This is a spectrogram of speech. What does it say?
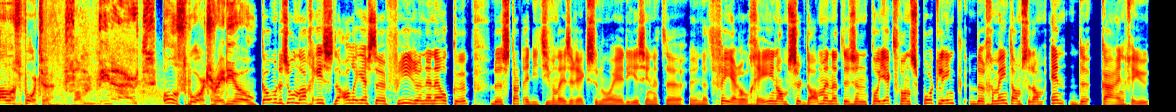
Alle sporten van binnenuit. All Sport Radio. Komende zondag is de allereerste Freerun NL Cup. De starteditie van deze reeks toernooien. Die is in het, uh, in het VROG in Amsterdam. En het is een project van Sportlink, de gemeente Amsterdam en de KNGU.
